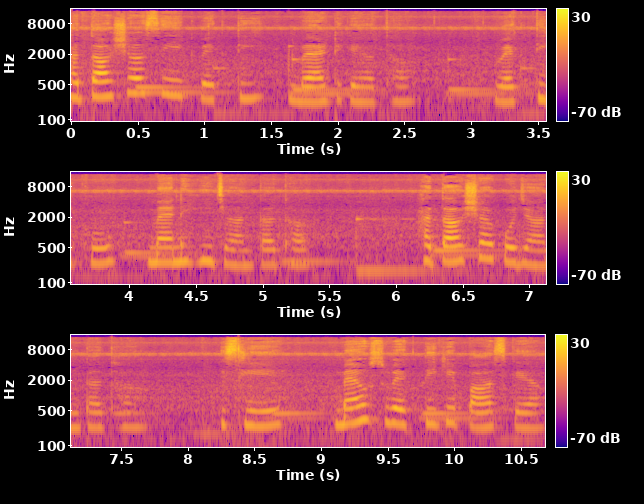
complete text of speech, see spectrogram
हताशा से एक व्यक्ति बैठ गया था। व्यक्ति को मैं नहीं जानता था। हताशा को जानता था। इसलिए मैं उस व्यक्ति के पास गया।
